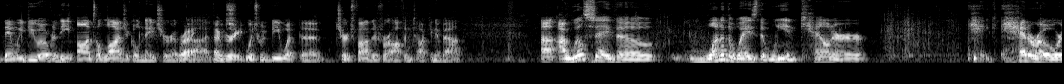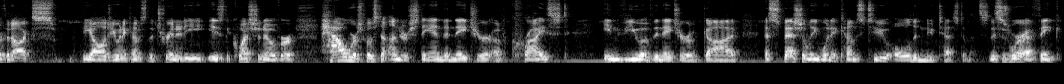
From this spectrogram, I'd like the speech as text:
than we do over the ontological nature of right. God. Which, Agreed. Which would be what the church fathers were often talking about. Uh, I will say, though, one of the ways that we encounter hetero orthodox theology when it comes to the Trinity is the question over how we're supposed to understand the nature of Christ in view of the nature of God especially when it comes to Old and New Testaments. This is where I think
